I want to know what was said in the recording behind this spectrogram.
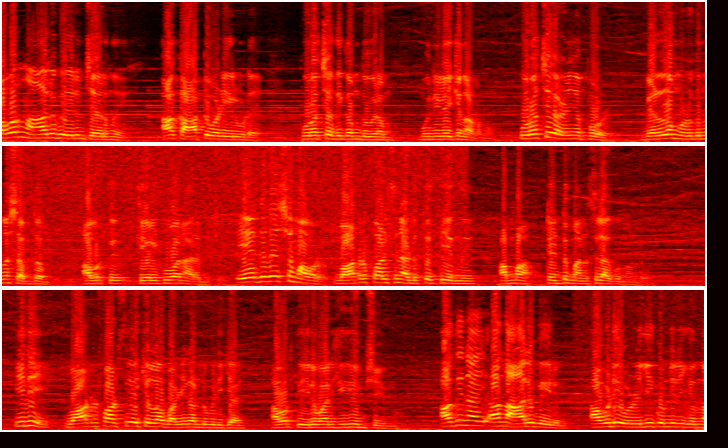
അവർ നാലു പേരും ചേർന്ന് ആ കാട്ടുവഴിയിലൂടെ കുറച്ചധികം ദൂരം മുന്നിലേക്ക് നടന്നു. കുറച്ചു കഴിഞ്ഞപ്പോൾ വെള്ളം ഒഴുകുന്ന ശബ്ദം അവർക്ക് കേൾക്കുവാൻ ആരംഭിച്ചു. ഏകദേശം അവർ വാട്ടർഫാൾസിനടുത്തെത്തിയെന്ന് അമ്മ ടെഡ് മനസ്സിലാക്കുന്നുണ്ട്. ഇനി വാട്ടർഫാൾസിലേക്കുള്ള വഴി കണ്ടുപിടിക്കാൻ അവർ തീരുമാനിക്കുകയും ചെയ്യുന്നു. അതിനായി ആ നാലു പേരും അവിടെ ഒഴുകിക്കൊണ്ടിരിക്കുന്ന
